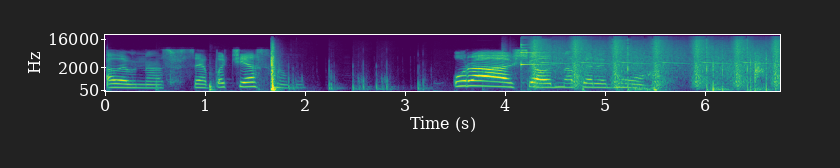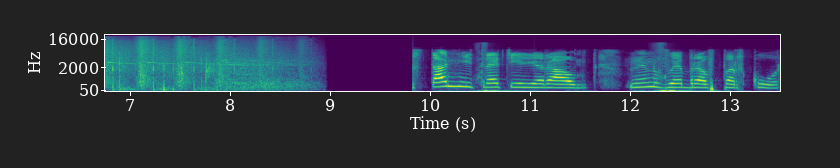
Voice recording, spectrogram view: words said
але в нас все по-чесному. Ура! Ще одна перемога. Останній третій раунд. Він вибрав паркур.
